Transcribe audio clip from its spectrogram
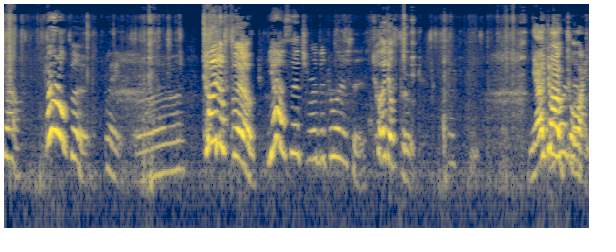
Holy. Turtle food. Wait. Uh, Turtle food. yes, that's where the tortoise is. Turtle food. Now dog toy.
